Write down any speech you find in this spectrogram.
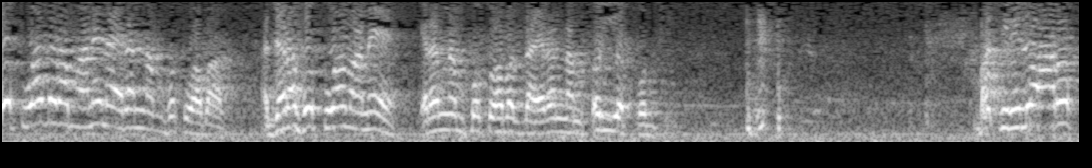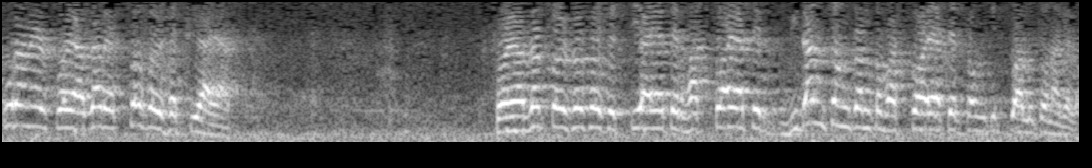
ফতুয়া যারা মানে না, এরার নাম ফতুয়াবাজ। আর যারা ফতুয়া মানে এরার নাম ফতুয়াবাজ না, এরার নাম শরীয়ত পন্থী বাকি রইল আরও কোরআনের ছয় হাজার একশো ছয়ষট্টি আয়াত। ছয় হাজার ছয়শো ছয়ষট্টি আয়াতের ভাষ্য আয়াতের বিধান সংক্রান্ত ভাষ্য আয়াতের সংক্ষিপ্ত আলোচনা গেল।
